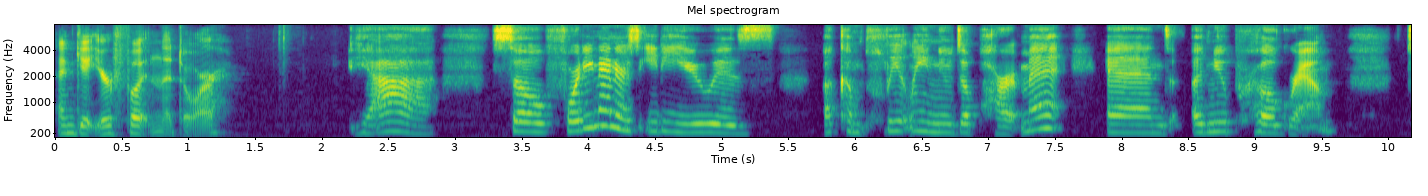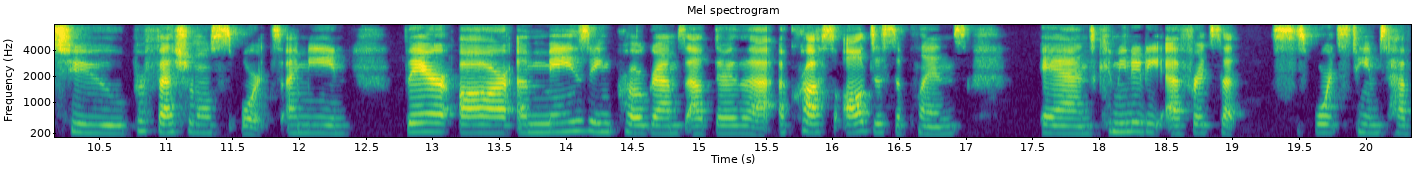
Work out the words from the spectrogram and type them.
and get your foot in the door? Yeah. So 49ers EDU is a completely new department and a new program to professional sports. I mean, there are amazing programs out there that across all disciplines and community efforts that sports teams have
